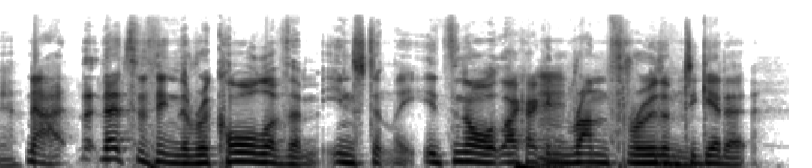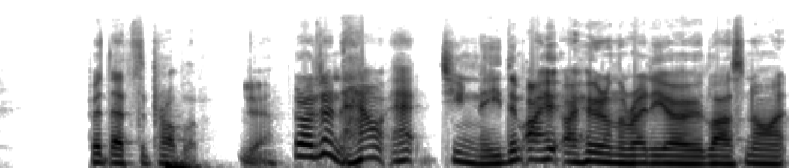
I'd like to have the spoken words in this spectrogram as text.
yeah. Nah, th- that's the thing. The recall of them instantly. It's not like I can Mm. run through them to get it, but that's the problem. Yeah. But I don't know how, how do you need them? I I heard on the radio last night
